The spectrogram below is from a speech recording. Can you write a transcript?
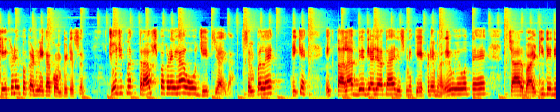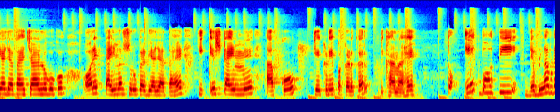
केकड़े पकड़ने का कंपटीशन जो जितना क्राफ्ट पकड़ेगा, वो जीत जाएगा। सिंपल है। ठीक है? एक तालाब दे दिया जाता है जिसमें केकड़े भरे हुए होते हैं, चार बाल्टी दे दिया जाता है चार लोगों को, और एक टाइमर शुरू कर दिया जाता है कि इस टाइम में आपको केकड़े पकड़कर दिखाना है। तो एक बहुत ही डेवलप्ड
